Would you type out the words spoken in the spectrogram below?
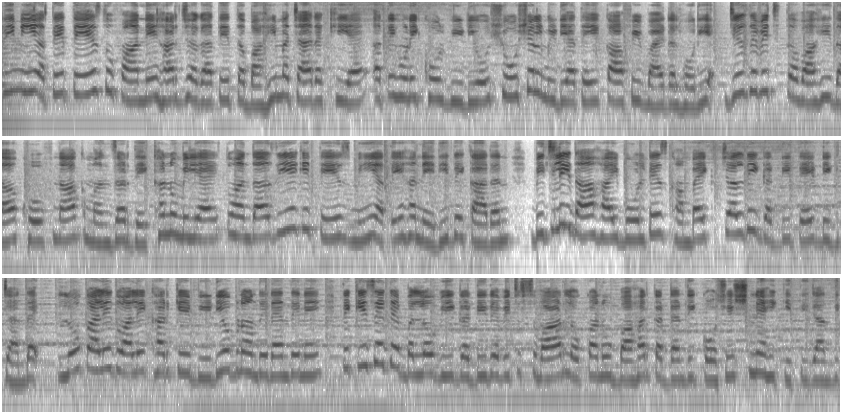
ਭਾਰੀ ਮੀਂਹ ਅਤੇ ਤੇਜ਼ ਤੂਫਾਨ ਨੇ ਹਰ ਜਗ੍ਹਾ ਤੇ ਤਬਾਹੀ ਮਚਾ ਰੱਖੀ ਹੈ ਅਤੇ ਹੁਣ ਇੱਕ ਹੋਰ ਵੀਡੀਓ ਸੋਸ਼ਲ ਮੀਡੀਆ ਤੇ ਕਾਫੀ ਵਾਇਰਲ ਹੋ ਰਹੀ ਹੈ, ਜਿਸ ਦੇ ਵਿੱਚ ਤਬਾਹੀ ਦਾ ਖੌਫਨਾਕ ਮੰਜ਼ਰ ਦੇਖਣ ਨੂੰ ਮਿਲਿਆ ਹੈ। ਤੁਹਾਨੂੰ ਅੰਦਾਜ਼ੀਏ ਕਿ ਤੇਜ਼ ਮੀਂਹ ਅਤੇ ਹਨੇਰੀ ਦੇ ਕਾਰਨ ਬਿਜਲੀ ਦਾ ਹਾਈ ਵੋਲਟੇਜ ਖੰਭਾ ਇੱਕ ਚਲਦੀ ਗੱਡੀ ਤੇ ਡਿੱਗ ਜਾਂਦਾ ਹੈ। ਲੋਕ ਆਲੇ ਦੁਆਲੇ ਖੜ ਕੇ ਵੀਡੀਓ ਬਣਾਉਂਦੇ ਰਹਿੰਦੇ ਨੇ ਤੇ ਕਿਸੇ ਦੇ ਵੱਲੋਂ ਵੀ ਗੱਡੀ ਦੇ ਵਿੱਚ ਸਵਾਰ ਲੋਕਾਂ ਨੂੰ ਬਾਹਰ ਕੱਢਣ ਦੀ ਕੋਸ਼ਿਸ਼ ਨਹੀਂ ਕੀਤੀ ਜਾਂਦੀ,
